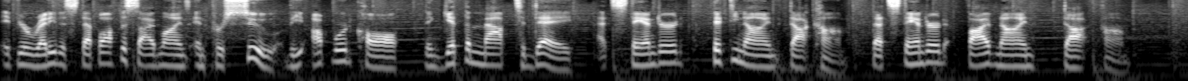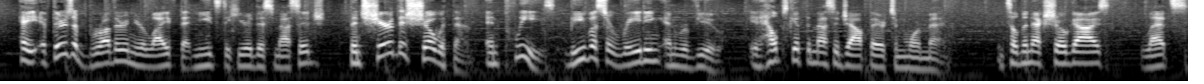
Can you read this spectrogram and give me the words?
If you're ready to step off the sidelines and pursue the upward call, then get the map today at standard59.com. That's standard59.com Hey, if there's a brother in your life that needs to hear this message, then share this show with them and please leave us a rating and review. It helps get the message out there to more men. Until the next show, guys, let's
